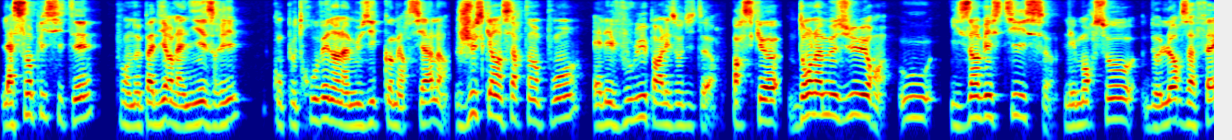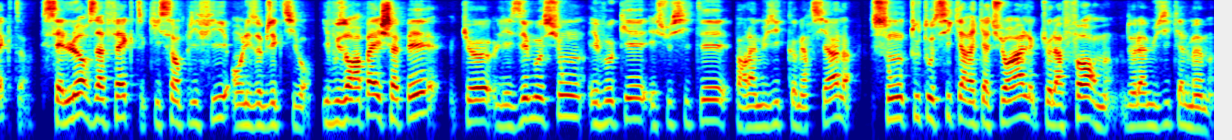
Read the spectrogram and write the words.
la simplicité, pour ne pas dire la niaiserie, qu'on peut trouver dans la musique commerciale, jusqu'à un certain point, elle est voulue par les auditeurs. Parce que dans la mesure où ils investissent les morceaux de leurs affects, c'est leurs affects qui simplifient en les objectivant. Il vous aura pas échappé que les émotions évoquées et suscitées par la musique commerciale sont tout aussi caricaturales que la forme de la musique elle-même.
